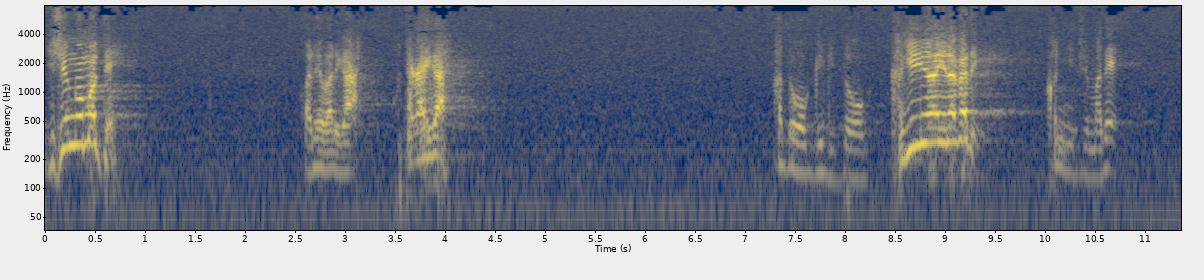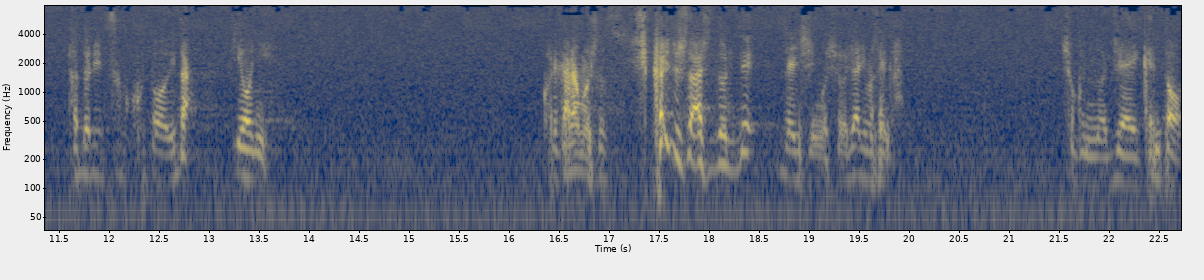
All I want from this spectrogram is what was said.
自信を持って我々がお互いが波動劇と限りない中で今日までたどり着くことを得たようにこれからも一つしっかりとした足取りで前進をしようじゃありませんか。諸君の慈愛健闘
